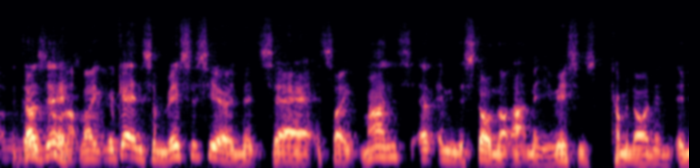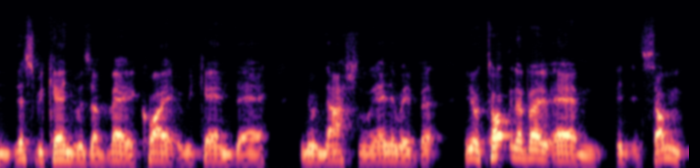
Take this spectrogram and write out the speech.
I mean, it does, yeah. Like you're getting some races here, and it's uh, it's like man. It's, I mean, there's still not that many races coming on, and, and this weekend was a very quiet weekend. Uh, you know, nationally anyway. But you know, talking about um, in, in some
